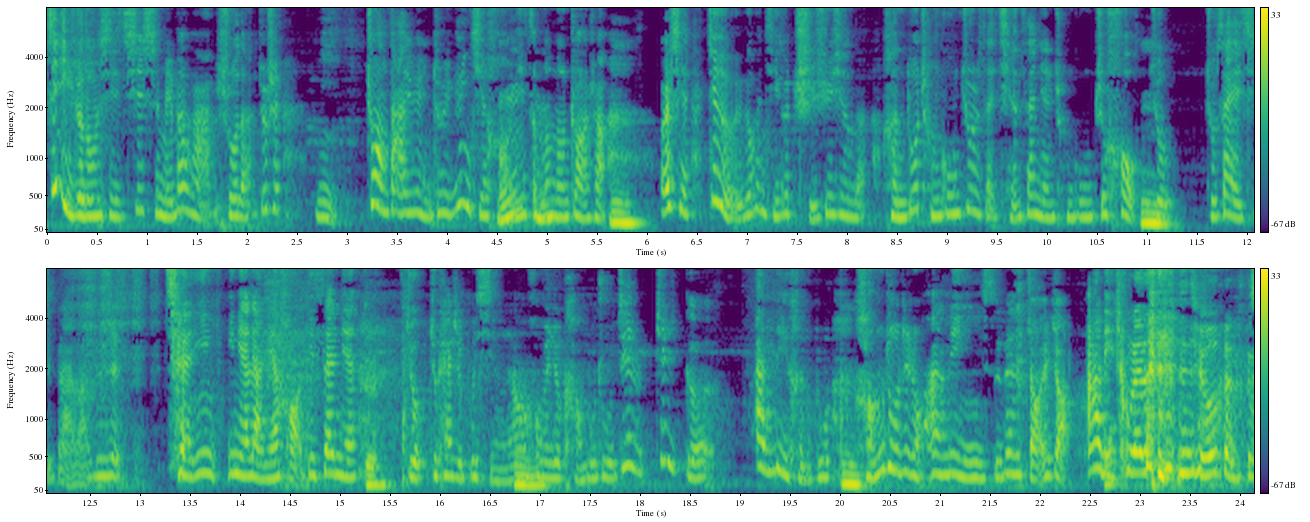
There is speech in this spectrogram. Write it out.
这一个东西其实没办法说的，就是你撞大运，就是运气好，嗯你怎么能撞上？嗯而且这个有一个问题，一个持续性的，很多成功就是在前三年成功之后嗯就、就再也起不来了，就是前一一年两年好，第三年就就开始不行，然后嗯后面就扛不住。这这个案例很多，嗯杭州这种案例你随便找一找，阿里出来的人就有很多，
